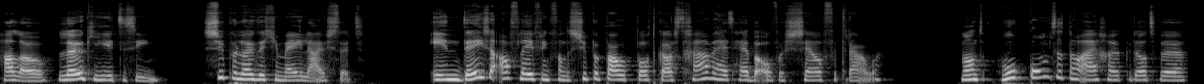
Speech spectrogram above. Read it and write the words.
Hallo, leuk je hier te zien. Superleuk dat je meeluistert. In deze aflevering van de Superpower Podcast gaan we het hebben over zelfvertrouwen. Want hoe komt het nou eigenlijk dat we,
